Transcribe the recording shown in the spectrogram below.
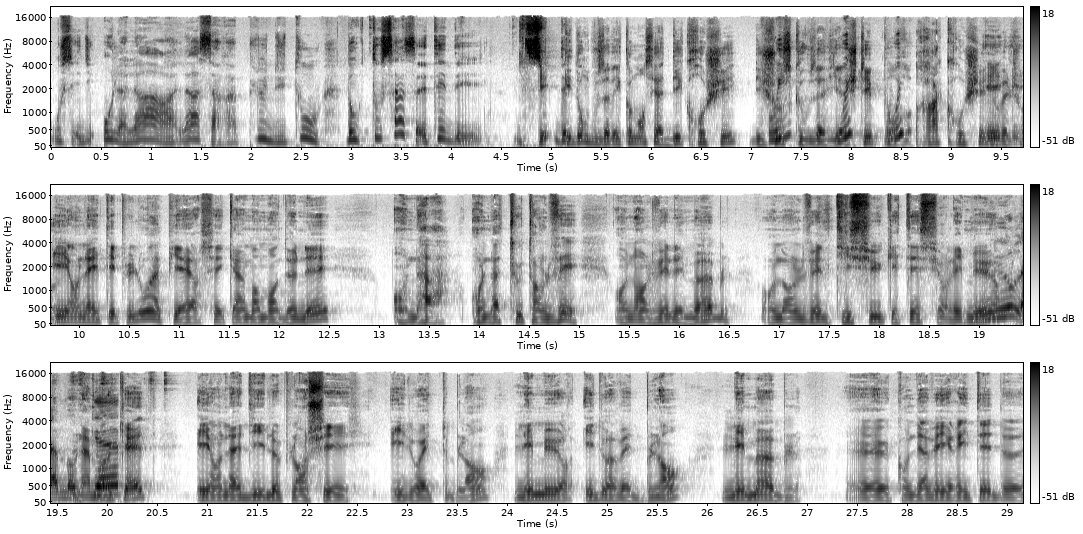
on s'est dit oh là là, là ça va plus du tout. Donc tout ça, ça a été des et, donc vous avez commencé à décrocher des choses que vous aviez achetées pour raccrocher de nouvelles choses. Et on a été plus loin, Pierre. C'est qu'à un moment donné, on a on a tout enlevé. On a enlevé les meubles, on a enlevé le tissu qui était sur les murs, la, moquette. et on a dit le plancher, il doit être blanc, les murs, ils doivent être blancs, les meubles euh, qu'on avait hérités de,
